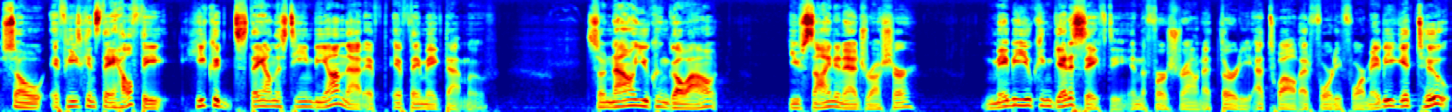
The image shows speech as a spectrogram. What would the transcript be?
So if he can stay healthy, he could stay on this team beyond that if if they make that move. So now you can go out, you signed an edge rusher, maybe you can get a safety in the first round at 30, at 12, at 44. Maybe you get two.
